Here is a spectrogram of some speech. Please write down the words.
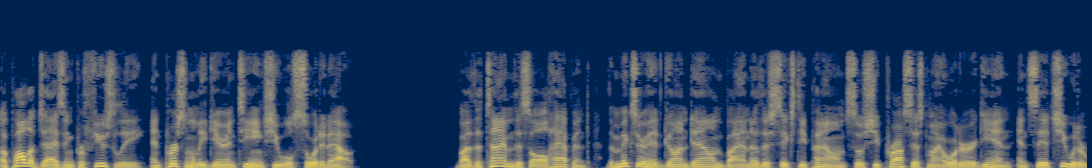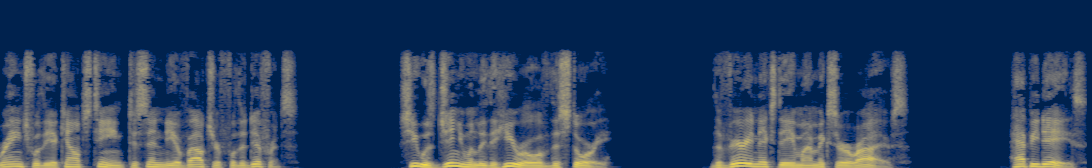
apologizing profusely and personally guaranteeing she will sort it out. By the time this all happened, the mixer had gone down by another 60 pounds, so she processed my order again and said she would arrange for the accounts team to send me a voucher for the difference. She was genuinely the hero of this story. The very next day my mixer arrives. Happy days.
